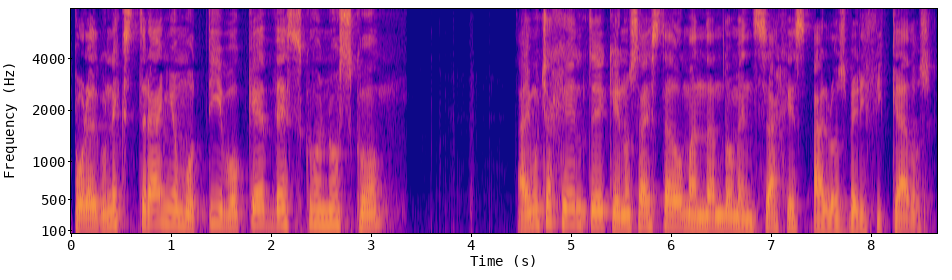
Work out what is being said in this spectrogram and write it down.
por algún extraño motivo que desconozco, hay mucha gente que nos ha estado mandando mensajes a los verificados.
